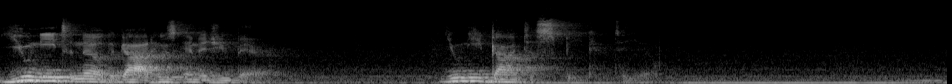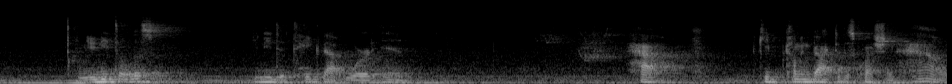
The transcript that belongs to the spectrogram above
You need to know the God whose image you bear. You need God to speak to you. And you need to listen. You need to take that word in. How? Keep coming back to this question how?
